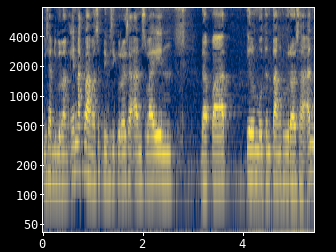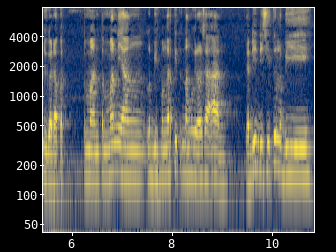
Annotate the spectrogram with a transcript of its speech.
bisa dibilang enak lah masuk divisi kewirausahaan selain dapat ilmu tentang kewirausahaan juga dapat teman-teman yang lebih mengerti tentang kewirausahaan. Jadi di situ lebih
